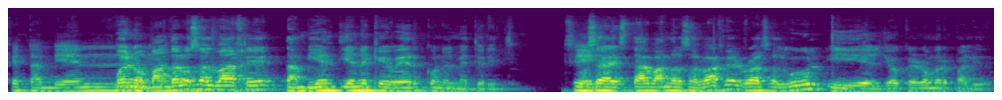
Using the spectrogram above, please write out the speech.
que también... Bueno, Vándalo Salvaje también tiene que ver con el meteorito. Sí. O sea, está Vándalo Salvaje, Ra's al Ghul y el Joker Hombre Pálido.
